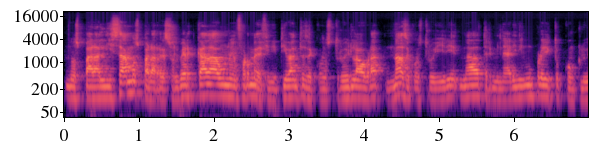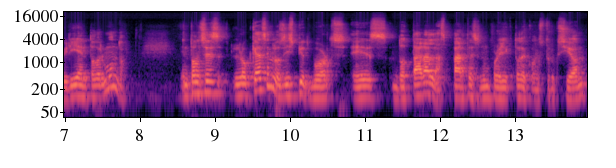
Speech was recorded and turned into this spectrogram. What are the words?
nos paralizamos para resolver cada una en forma definitiva antes de construir la obra, nada se construiría, nada terminaría, ningún proyecto concluiría en todo el mundo. Entonces, lo que hacen los dispute boards es dotar a las partes en un proyecto de construcción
